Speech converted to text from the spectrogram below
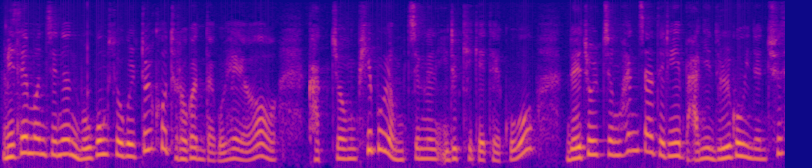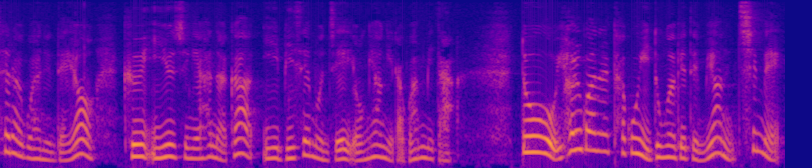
미세먼지는 모공 속을 뚫고 들어간다고 해요. 각종 피부 염증을 일으키게 되고 뇌졸중 환자들이 많이 늘고 있는 추세라고 하는데요. 그 이유 중에 하나가 이 미세먼지의 영향이라고 합니다. 또 혈관을 타고 이동하게 되면 치매,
